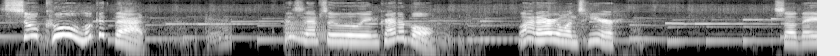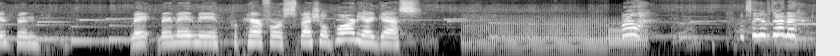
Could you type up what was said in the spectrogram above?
So cool, look at that. This is absolutely incredible. Glad everyone's here. So they've been... Ma they made me prepare for a special party, I guess. Well, looks like I've done it.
